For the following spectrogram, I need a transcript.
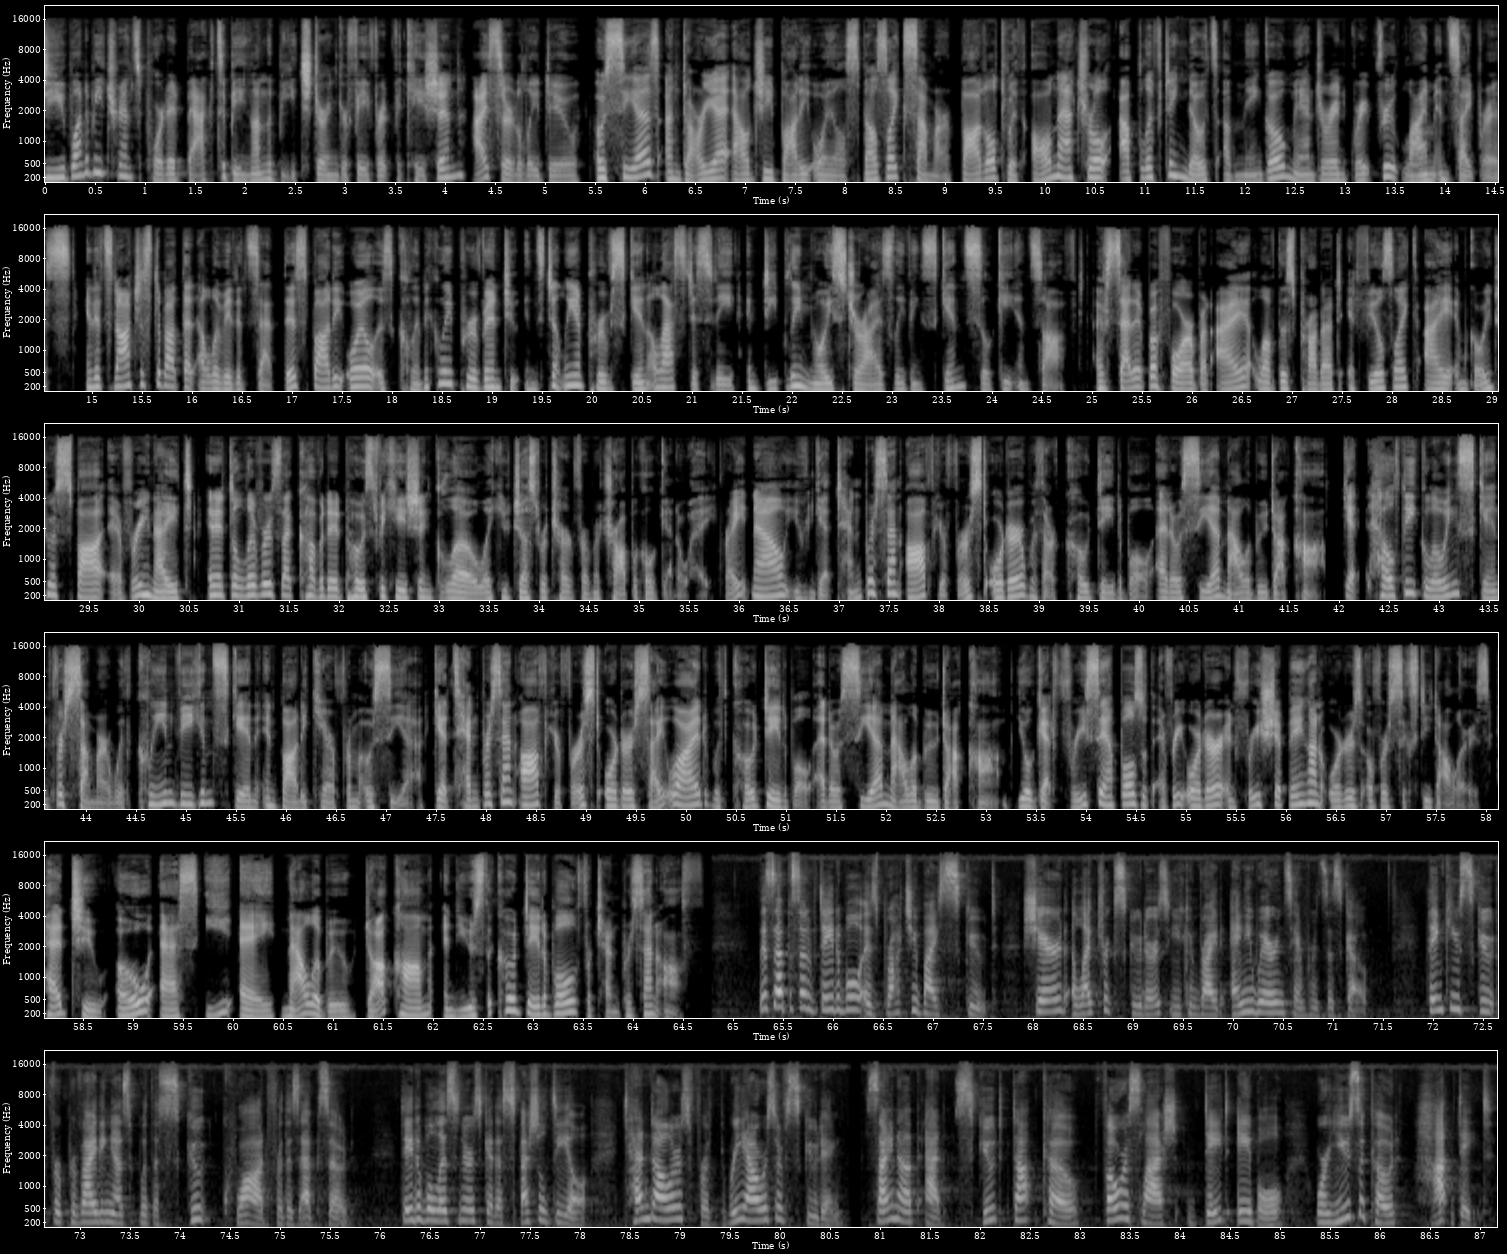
Do you want to be transported back to being on the beach during your favorite vacation? I certainly do. Osea's Undaria algae body oil smells like summer, bottled with all natural, uplifting notes of mango, mandarin, grapefruit, lime, and cypress. And it's not just about that elevated scent. This body oil is clinically proven to instantly improve skin elasticity and deeply moisturize, leaving skin silky and soft. I've said it before, but I love this product. It feels like I am going to a spa every every night, and it delivers that coveted post vacation glow like you just returned from a tropical getaway. Right now, you can get 10% off your first order with our code DATEABLE at OseaMalibu.com. Get healthy, glowing skin for summer with clean vegan skin and body care from Osea. Get 10% off your first order site wide with code DATEABLE at OseaMalibu.com. You'll get free samples with every order and free shipping on orders over $60. Head to OSEAMalibu.com and use the code DATEABLE for 10% off. This episode of Dateable is brought to you by Scoot, shared electric scooters you can ride anywhere in San Francisco. Thank you, Scoot, for providing us with a Scoot quad for this episode. Dateable listeners get a special deal $10 for three hours of scooting. Sign up at scoot.co forward slash dateable or use the code HOTDATE.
